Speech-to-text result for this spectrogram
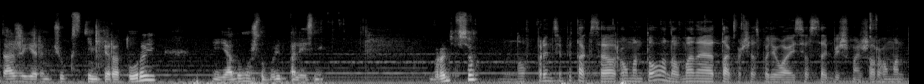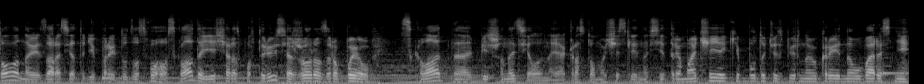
даже Яремчук с температурой, я думаю, что будет полезней. Вроде все. Ну, в принципі, так, все аргументовано. В мене також, я сподіваюся, все більш-менш аргументовано. І зараз я тоді прийду до свого складу. І ще раз повторюся, Жора зробив склад е, більше націлений, якраз в тому числі на всі три матчі, які будуть у збірної України у вересні.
